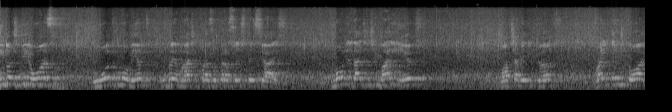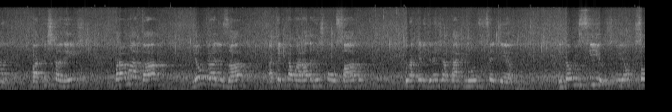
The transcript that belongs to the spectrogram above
Em 2011, um outro momento emblemático para as operações especiais, uma unidade de marinheiros norte-americanos vai em território paquistanês para matar, neutralizar aquele camarada responsável por aquele grande ataque no 11 de setembro. Então os CIOs, que são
